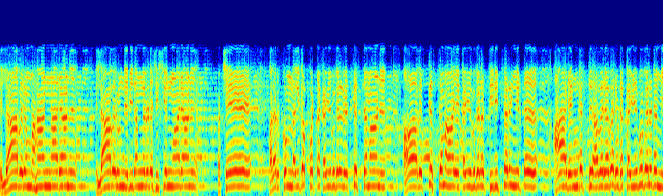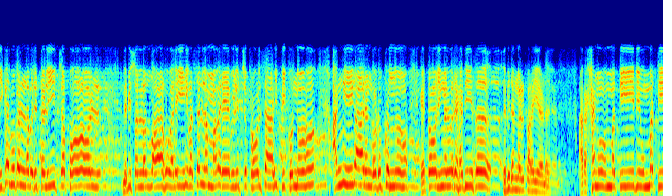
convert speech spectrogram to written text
എല്ലാവരും മഹാന്മാരാണ് എല്ലാവരും നബിതങ്ങളുടെ ശിഷ്യന്മാരാണ്. പക്ഷേ പലർക്കും നൽകപ്പെട്ട കഴിവുകൾ വ്യത്യസ്തമാണ്. ആ വ്യത്യസ്തമായ കഴിവുകളെ തിരിച്ചറിഞ്ഞിട്ട് ആ രംഗത്ത് അവരവരുടെ കഴിവുകളുടെ മികവുകൾ അവർ തെളിയിച്ചപ്പോൾ നബിസല്ലാഹു അലൈഹി വസല്ലം അവരെ വിളിച്ച് പ്രോത്സാഹിപ്പിക്കുന്നു അംഗീകാരം കൊടുക്കുന്നു. കേട്ടോ നിങ്ങൾ ഒരു ഹദീസ് നബിതങ്ങൾ പറയാണ്. അർഹമു ഉമ്മത്തി ബി ഉമ്മത്തി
